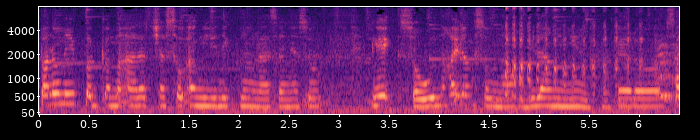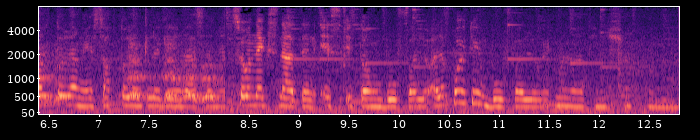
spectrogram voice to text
parang may pagkamaalat siya. So, ang unique ng lasa niya. So, ngay, so, nakailang so na ako. Bilangin yun. Pero, sakto lang eh. Sakto lang talaga yung lasa niya. So, next natin is itong buffalo. Alam ko ito yung buffalo eh. Tikman natin siya. Hmm.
